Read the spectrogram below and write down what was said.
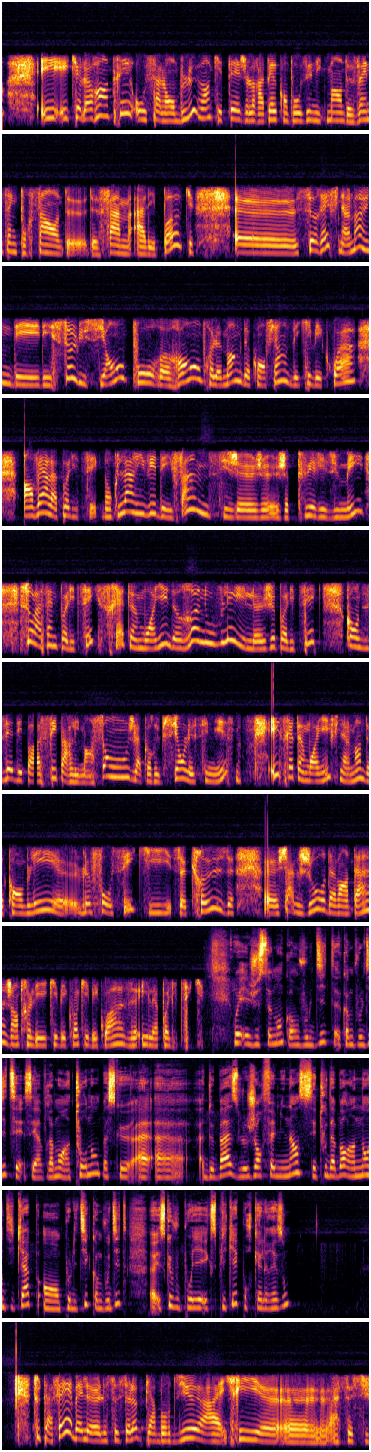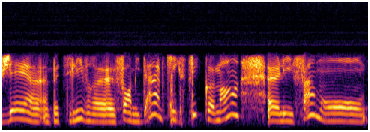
et, que leur entrée au Salon Bleu, hein, qui était, je le rappelle, composé uniquement de 25 de, de femmes à l'époque, euh, serait finalement une des, des, solutions pour rompre le manque de confiance des Québécois envers la politique. Donc, l'arrivée des femmes, si je, je, je puis résumer, sur la scène politique serait un moyen de renouveler le jeu politique qu'on disait dépassé par les mensonges, la corruption, le cynisme, et serait un moyen finalement de combler euh, le fossé qui se creuse euh, chaque jour davantage entre les Québécois, Québécoises et la politique. Oui, et justement, comme vous le dites, comme vous le dites, c'est vraiment un tournant parce que de base, le genre féminin, c'est tout d'abord un handicap en politique, comme vous dites. Euh, est-ce que vous pourriez expliquer pour quelles raisons? Tout à fait. Ben, le, sociologue Pierre Bourdieu a écrit euh, à ce sujet un, petit livre euh, formidable qui explique comment euh, les femmes ont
